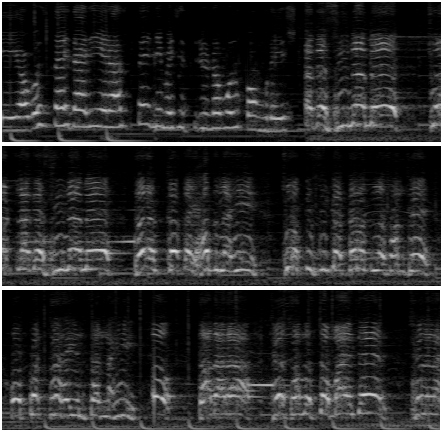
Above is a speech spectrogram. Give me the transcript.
এই অবস্থায় দাঁড়িয়ে রাস্তায় নেমেছে তৃণমূল কংগ্রেস लगे सीने में चोट लगे सीने में दर्द का कोई हद नहीं जो किसी का दर्द न समझे वो पत्थर है इंसान नहीं তো দাদারা যে সমস্ত মায়েদের ছেলেরা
